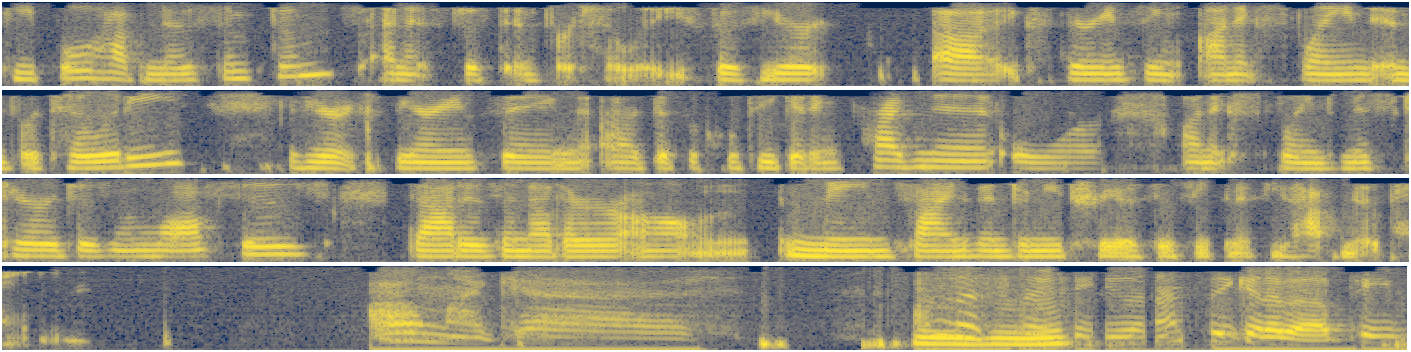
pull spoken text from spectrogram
people have no symptoms and it's just infertility. So if you're uh, experiencing unexplained infertility, if you're experiencing uh, difficulty getting pregnant or unexplained miscarriages and losses, that is another um, main sign of endometriosis even if you have no pain. Oh my gosh. I'm mm-hmm. listening to you and I'm thinking about people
